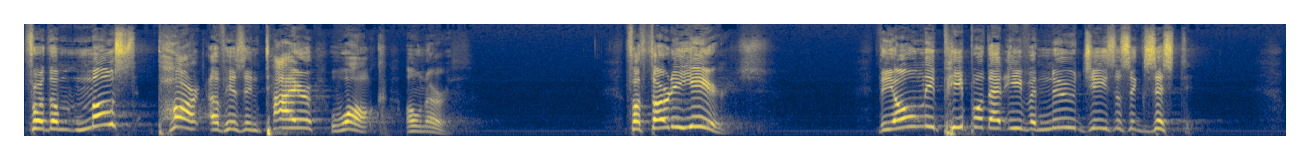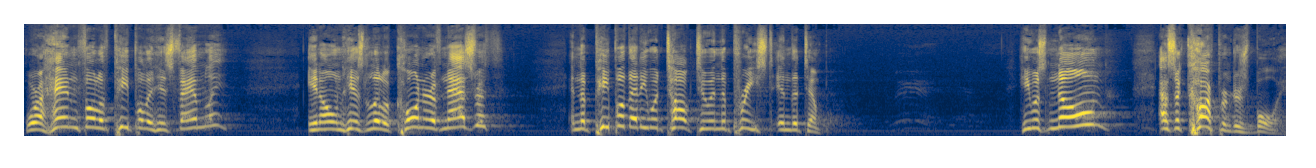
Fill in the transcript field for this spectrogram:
for the most part of his entire walk on earth. For 30 years, the only people that even knew Jesus existed were a handful of people in his family and on his little corner of Nazareth and the people that he would talk to and the priest in the temple. He was known as a carpenter's boy.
